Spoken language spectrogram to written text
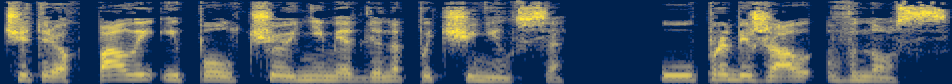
четырехпалый, и полчой немедленно подчинился. У пробежал в нос.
